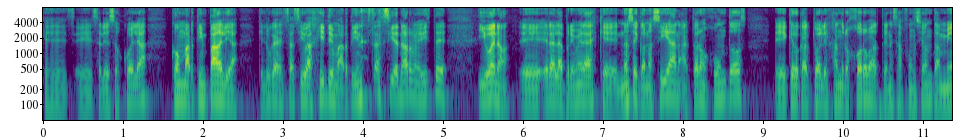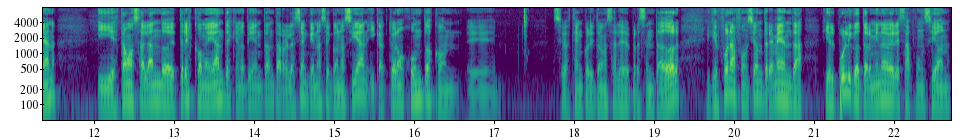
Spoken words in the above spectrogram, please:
que eh, salió de su escuela, con Martín Paglia, que Lucas es así bajito y Martín es así enorme, ¿viste? Y bueno, eh, era la primera vez que no se conocían, actuaron juntos, eh, creo que actuó Alejandro Horvath en esa función también, y estamos hablando de tres comediantes que no tienen tanta relación, que no se conocían y que actuaron juntos con... Sebastián Colito González de presentador, y que fue una función tremenda. Y el público terminó de ver esa función.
